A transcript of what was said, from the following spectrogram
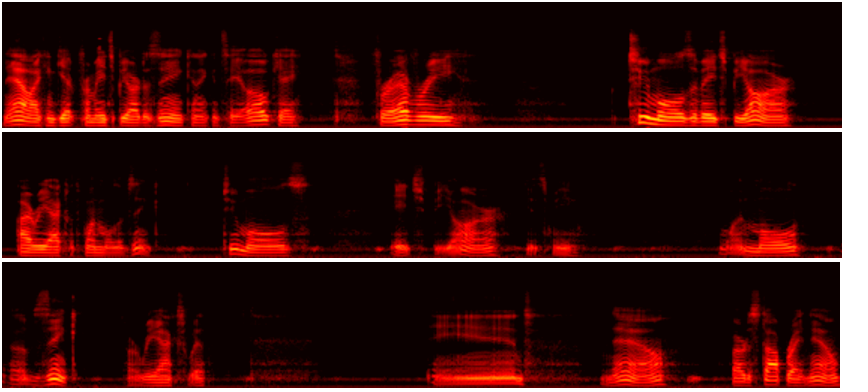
Now I can get from HBr to zinc and I can say, oh, okay, for every 2 moles of HBr, I react with 1 mole of zinc. 2 moles HBr gives me 1 mole of zinc, or reacts with. And now, if I were to stop right now,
